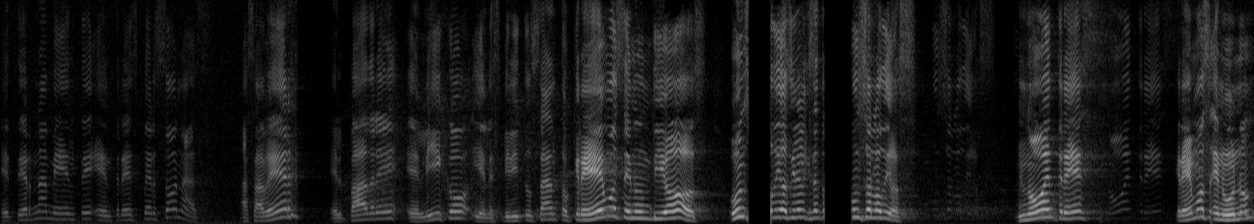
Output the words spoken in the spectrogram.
eternamente en tres personas, a saber, el Padre, el Hijo y el Espíritu Santo. Creemos en un Dios, un solo Dios, dile que está un solo Dios. No en tres. Creemos en uno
